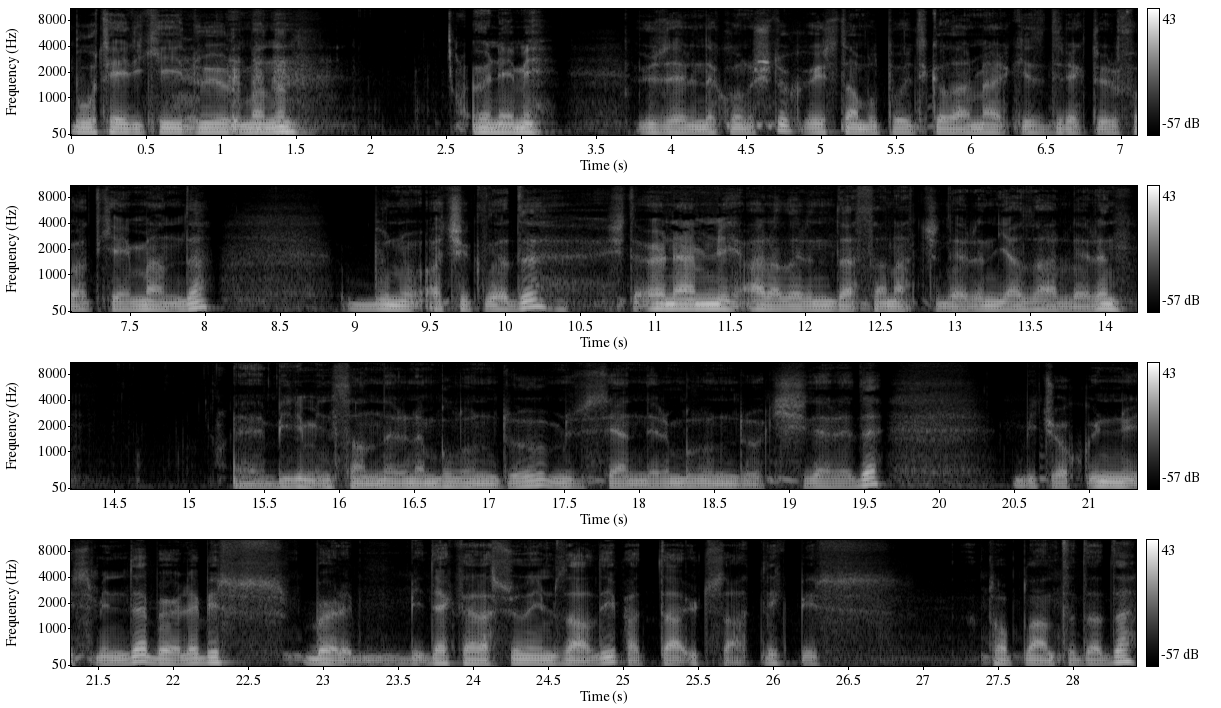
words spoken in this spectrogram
bu tehlikeyi duyurmanın önemi üzerinde konuştuk. İstanbul Politikalar Merkezi Direktörü Fuat Keyman da bunu açıkladı. İşte önemli aralarında sanatçıların, yazarların, e, bilim insanlarının bulunduğu, müzisyenlerin bulunduğu kişilere de birçok ünlü isminde böyle bir böyle bir deklarasyonu imzalayıp hatta 3 saatlik bir toplantıda da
